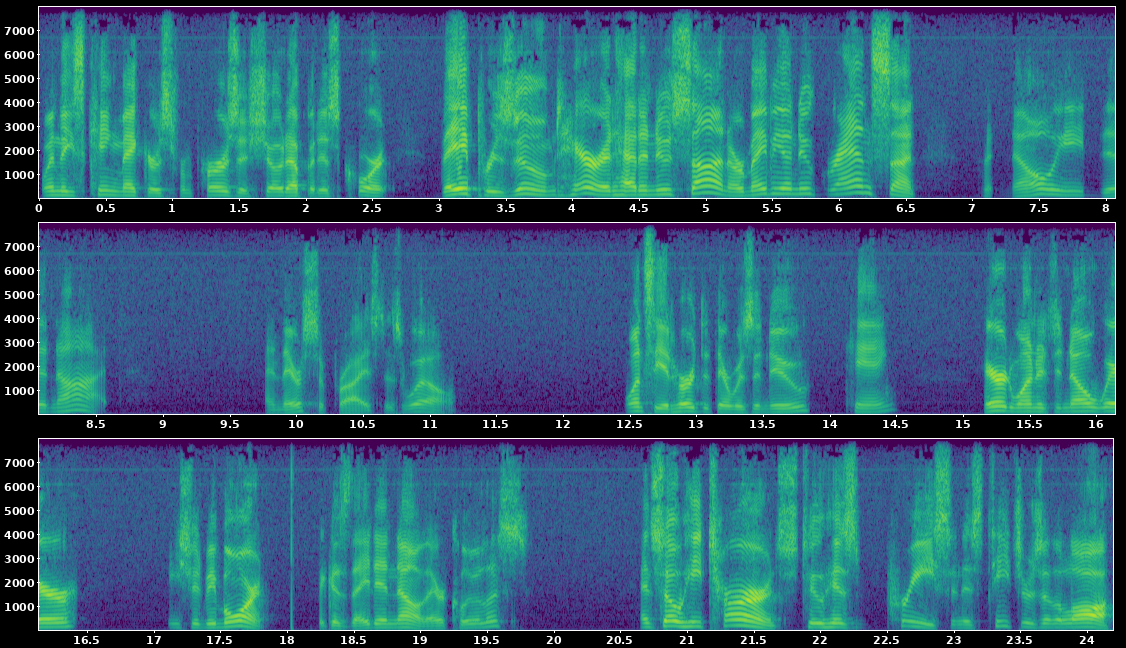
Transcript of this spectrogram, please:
When these kingmakers from Persia showed up at his court, they presumed Herod had a new son or maybe a new grandson. But no, he did not. And they're surprised as well. Once he had heard that there was a new king, Herod wanted to know where he should be born because they didn't know. They're clueless. And so he turns to his priests and his teachers of the law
